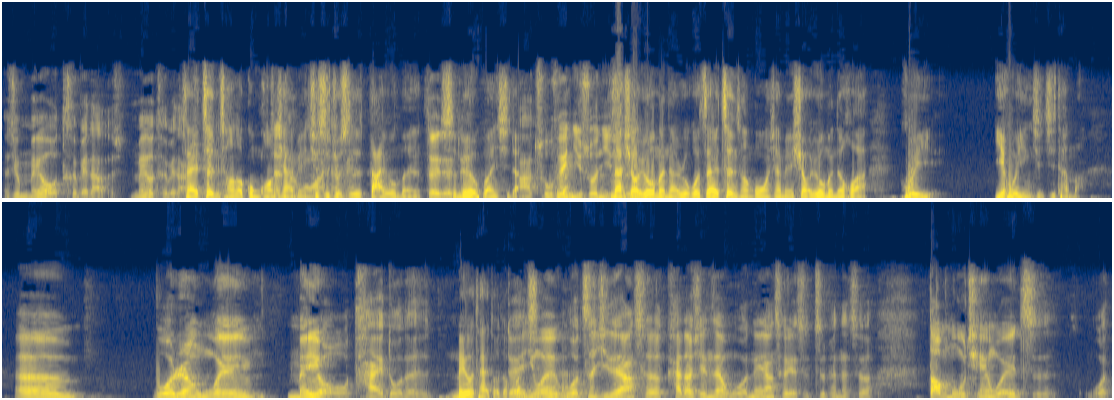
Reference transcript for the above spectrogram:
那就没有特别大的，没有特别大的在正常的工况下面，其实就是大油门是没有关系的啊，除非你说你那小油门呢？如果在正常工况下面，小油门的话，会也会引起积碳吗？呃，我认为没有太多的没有太多的对，关系。因为啊我自己这辆车开到现在，我那辆车也是直喷的车，到目前为止我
